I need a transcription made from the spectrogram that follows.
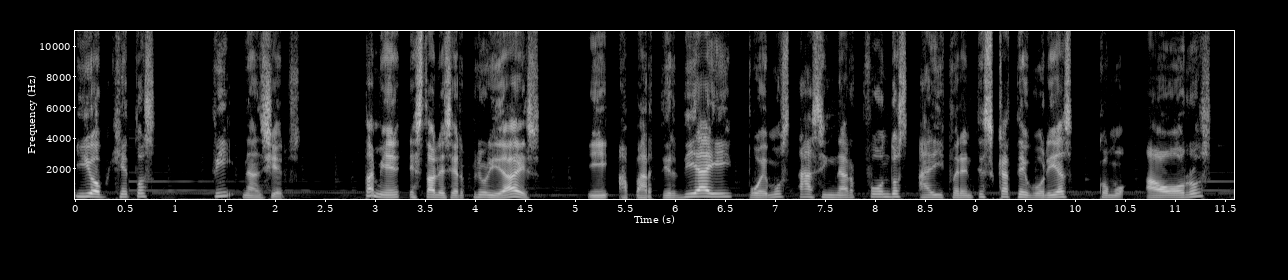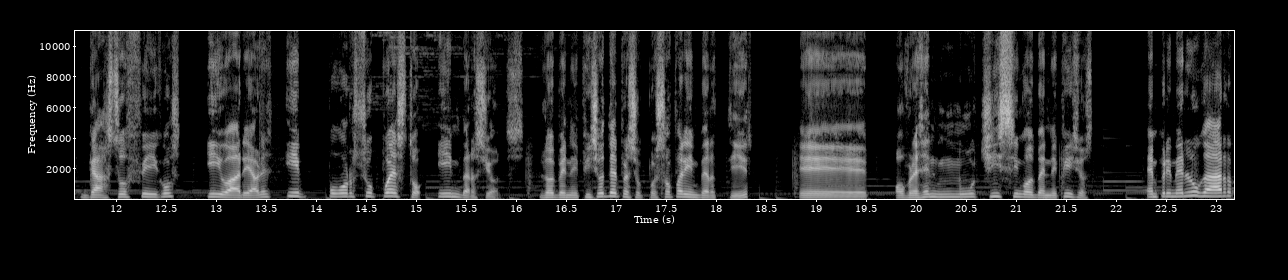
y objetos financieros. También establecer prioridades y a partir de ahí podemos asignar fondos a diferentes categorías como ahorros, gastos fijos y variables y por supuesto inversiones. Los beneficios del presupuesto para invertir eh, ofrecen muchísimos beneficios. En primer lugar,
